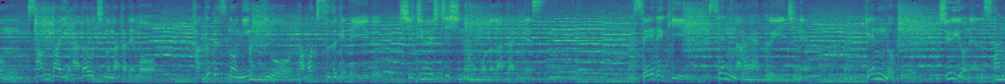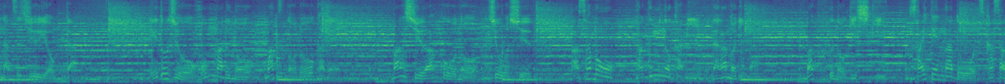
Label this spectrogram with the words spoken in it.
本三大仇討ちの中でも格別の人気を保ち続けている四十七士の物語です。西暦1701年元禄14年3月14日江戸城本丸の松の廊下で満州赤穂の城主浅野匠の神長則が幕府の儀式祭典などを司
